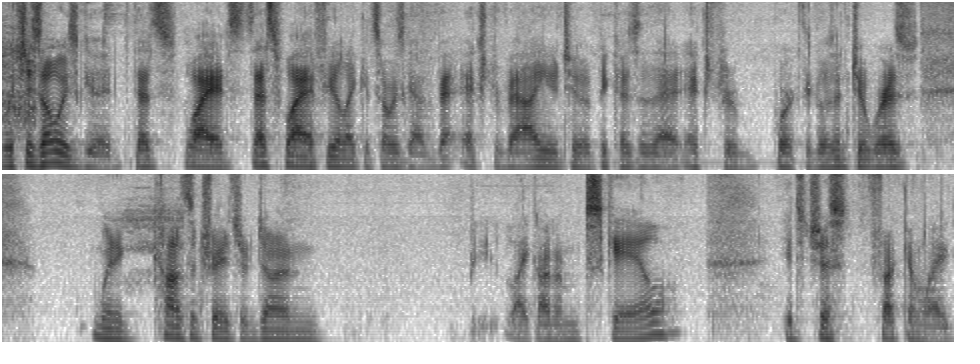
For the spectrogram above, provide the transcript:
which is always good. That's why it's that's why I feel like it's always got extra value to it because of that extra work that goes into it. Whereas when it, concentrates are done like on a scale, it's just fucking like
